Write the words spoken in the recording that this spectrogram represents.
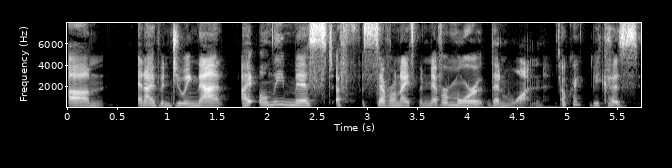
um, and I've been doing that. I only missed a f- several nights but never more than one. Okay. because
